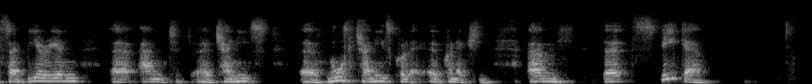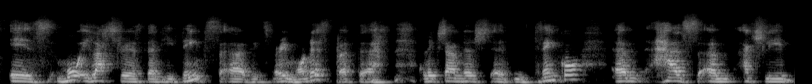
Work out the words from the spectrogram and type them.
Siberian uh, and uh, Chinese, uh, North Chinese uh, connection. Um, the speaker is more illustrious than he thinks. Uh, he's very modest, but uh, Alexander Dmytrenko um, has um, actually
